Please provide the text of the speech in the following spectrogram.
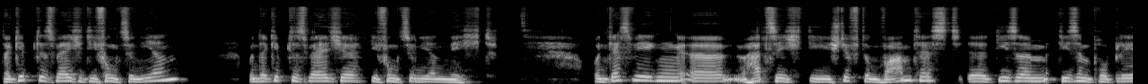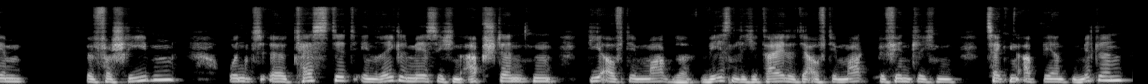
Da gibt es welche, die funktionieren und da gibt es welche, die funktionieren nicht. Und deswegen äh, hat sich die Stiftung Warntest äh, diesem, diesem Problem äh, verschrieben und äh, testet in regelmäßigen Abständen die auf dem Markt oder wesentliche Teile der auf dem Markt befindlichen zeckenabwehrenden Mitteln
